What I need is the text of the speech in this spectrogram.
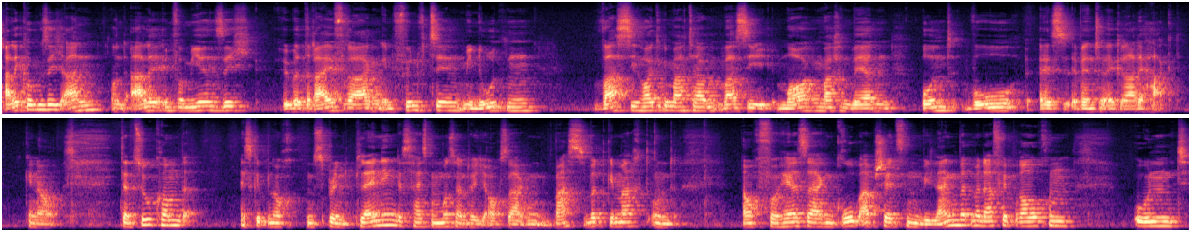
alle gucken sich an und alle informieren sich über drei Fragen in 15 Minuten, was sie heute gemacht haben, was sie morgen machen werden und wo es eventuell gerade hakt. Genau. Dazu kommt es gibt noch ein Sprint Planning, das heißt, man muss natürlich auch sagen, was wird gemacht und auch vorhersagen, grob abschätzen, wie lange wird man dafür brauchen und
